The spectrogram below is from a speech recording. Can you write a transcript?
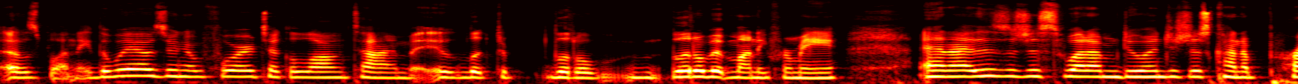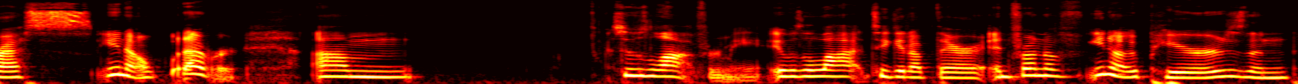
I was blending. The way I was doing it before, it took a long time. It looked a little little bit money for me, and I, this is just what I'm doing to just kind of press, you know, whatever. Um, so it was a lot for me. It was a lot to get up there in front of, you know, peers and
